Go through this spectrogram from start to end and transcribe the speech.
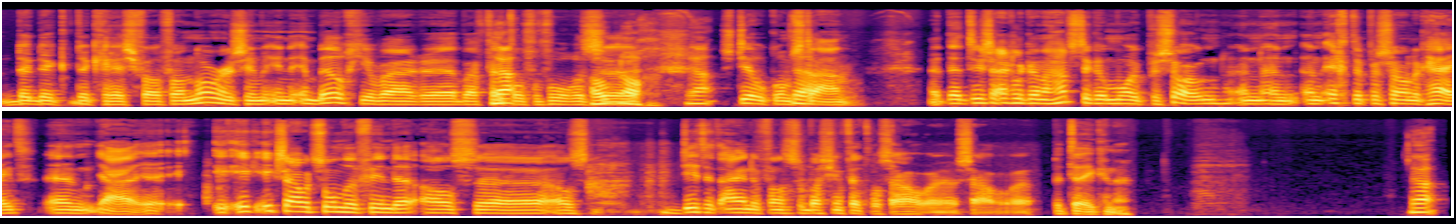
de, de, de crash van, van Norris in, in, in België, waar, waar Vettel ja, vervolgens ja. stil komt ja. staan. Het, is eigenlijk een hartstikke mooi persoon, een, een, een echte persoonlijkheid. En ja, ik, ik zou het zonde vinden als, als dit het einde van Sebastian Vettel zou, zou betekenen. Ja,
